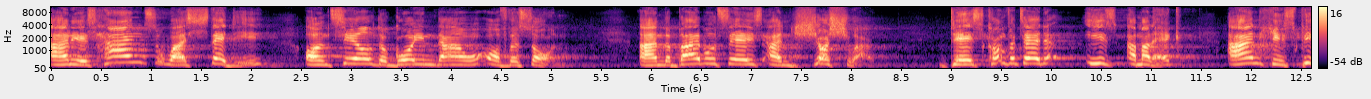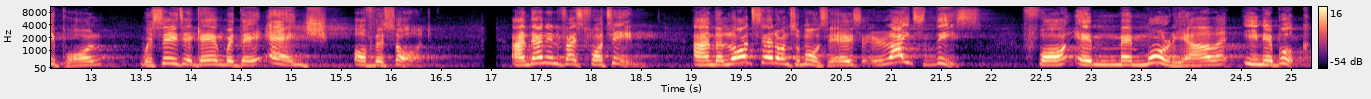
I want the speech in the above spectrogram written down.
And his hands were steady until the going down of the sun. And the Bible says, and Joshua discomfited his Amalek and his people, we say it again, with the edge of the sword. And then in verse 14, and the Lord said unto Moses, Write this for a memorial in a book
